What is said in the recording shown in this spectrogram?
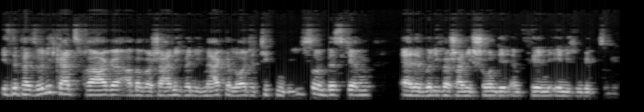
ist eine Persönlichkeitsfrage, aber wahrscheinlich, wenn ich merke, Leute ticken wie ich so ein bisschen, äh, dann würde ich wahrscheinlich schon den empfehlen, einen ähnlichen Weg zu gehen.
